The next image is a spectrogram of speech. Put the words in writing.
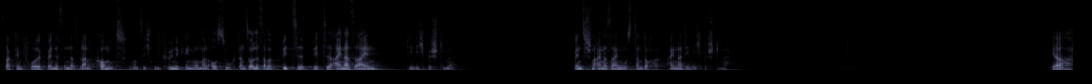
sagt dem Volk, wenn es in das Land kommt und sich einen König irgendwann mal aussucht, dann soll es aber bitte, bitte einer sein, den ich bestimme. Wenn es schon einer sein muss, dann doch einer, den ich bestimme. Ja,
